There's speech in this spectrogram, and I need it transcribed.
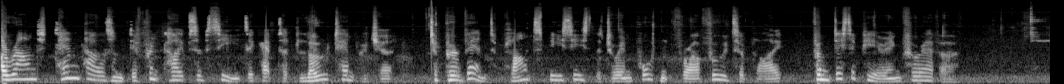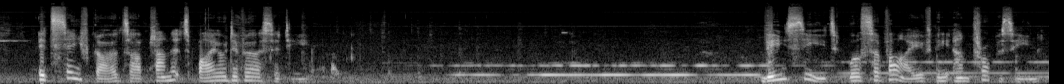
around 10,000 different types of seeds are kept at low temperature to prevent plant species that are important for our food supply from disappearing forever. It safeguards our planet's biodiversity. These seeds will survive the Anthropocene.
